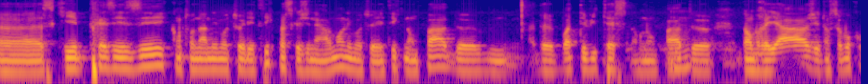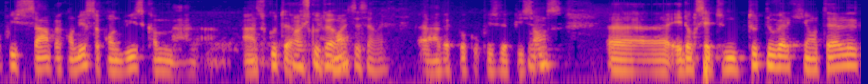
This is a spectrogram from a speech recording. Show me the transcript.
Euh, ce qui est très aisé quand on a des motos électriques, parce que généralement, les motos électriques n'ont pas de, boîte de vitesse, donc n'ont pas mhm. d'embrayage, et donc c'est beaucoup plus simple à conduire, se conduisent comme un, scooter. Un scooter, oui, c'est ça. Euh, avec beaucoup plus de puissance. Mhm. Euh, et donc, c'est une toute nouvelle clientèle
